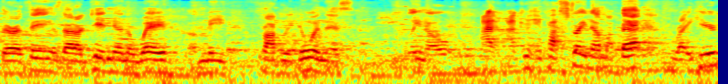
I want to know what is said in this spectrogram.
there are things that are getting in the way of me properly doing this. You know, I, I can, if I straighten out my back right here,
